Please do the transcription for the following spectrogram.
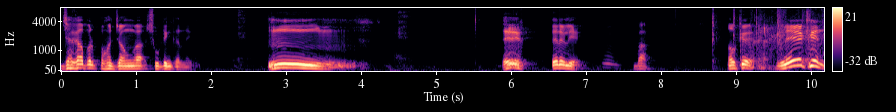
जगह पर पहुँच जाऊँगा शूटिंग करने के लिए. हम्म, देख तेरे लिए। वाह। ओके लेकिन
